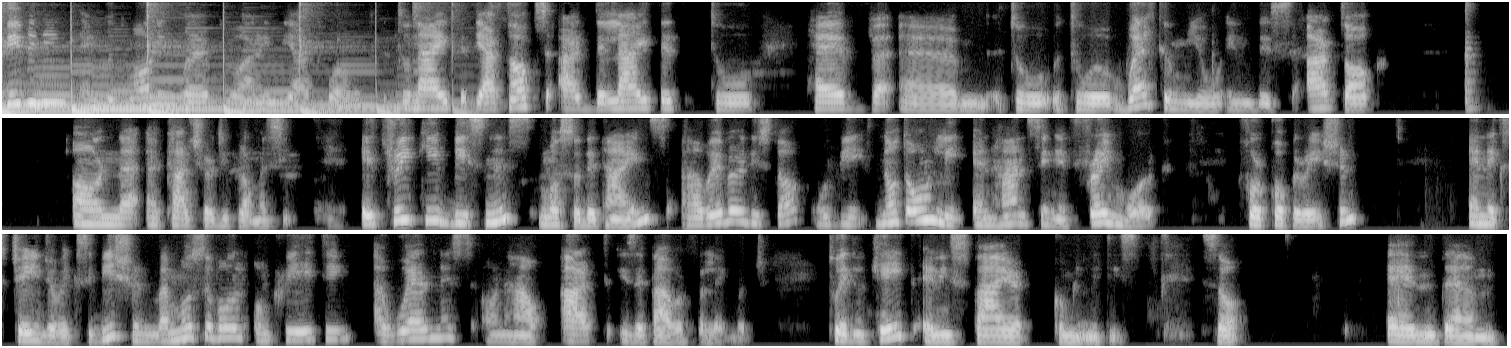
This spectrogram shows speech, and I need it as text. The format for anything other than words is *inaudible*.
Good evening and good morning, wherever you are in the art world. Tonight, the Art Talks are delighted to have um, to to welcome you in this art talk on uh, cultural diplomacy. A tricky business most of the times. However, this talk will be not only enhancing a framework for cooperation and exchange of exhibition, but most of all on creating awareness on how art is a powerful language to educate and inspire communities. So, and um,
